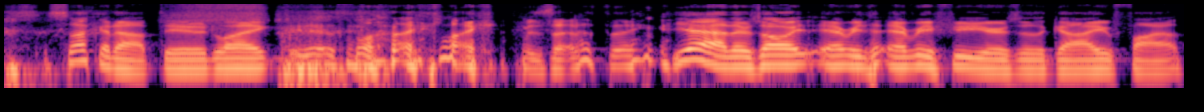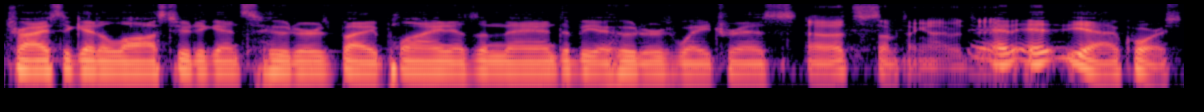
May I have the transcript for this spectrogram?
suck it up, dude. Like, it's like, like, is that a thing? yeah. There's always every every few years there's a guy who file, tries to get a lawsuit against Hooters by applying as a man to be a Hooters waitress. Oh, that's something I would do. And it, yeah, of course.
